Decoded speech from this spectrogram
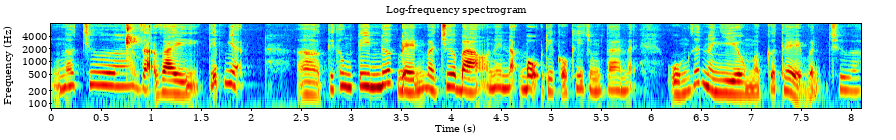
nó chưa dạ dày tiếp nhận uh, cái thông tin nước đến và chưa báo. Nên não bộ thì có khi chúng ta lại uống rất là nhiều mà cơ thể vẫn chưa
